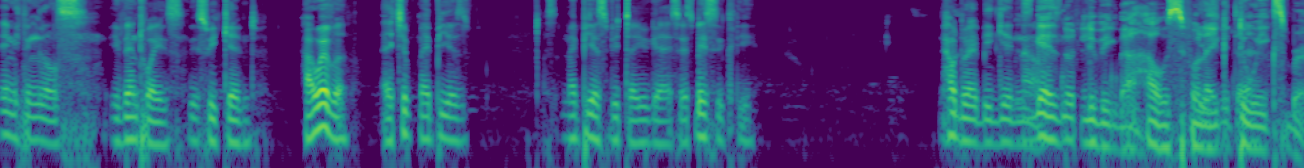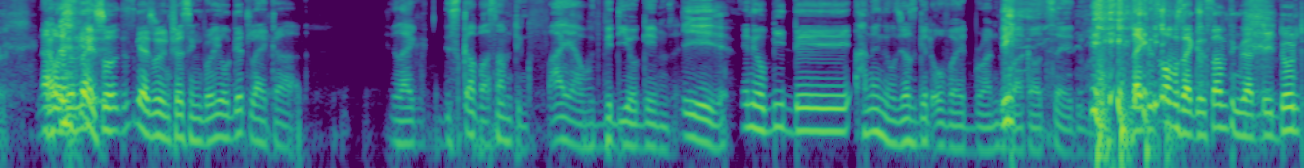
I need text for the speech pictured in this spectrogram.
anything else event wise this weekend. However, I chipped my PS my PS Vita, you guys. So it's basically how do I begin This now? guy is not leaving the house for He's like bitter. two weeks, bro. No, but this guy so this guy is so interesting, bro. He'll get like a he'll like discover something fire with video games. Yeah. And he'll be there and then he'll just get over it, bro, and be back outside. Man. like it's almost like it's something that they don't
